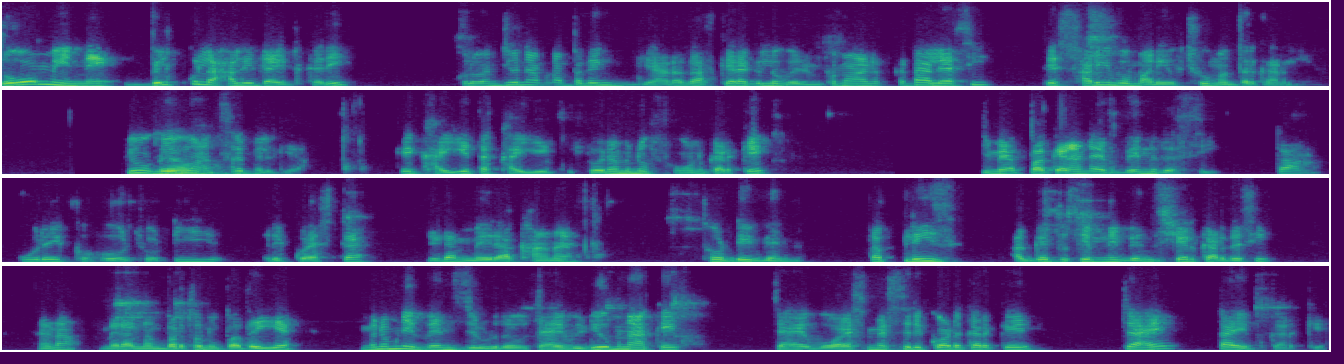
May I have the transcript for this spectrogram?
2 ਮਹੀਨੇ ਬਿਲਕੁਲ ਹਾਲੀ ਡਾਈਟ ਕਰੀ ਕੁਲਵੰਤ ਜੀ ਨੇ ਆਪਣਾ ਪਤਾ ਨਹੀਂ 11 10 11 ਕਿਲੋ ਵਜ਼ਨ ਘਟਾ ਲਿਆ ਸੀ, ਤੇ ਸਾਰੀ ਬਿਮਾਰੀਆਂ ਛੂ ਮੰਤਰ ਕਰ ਲਈਆਂ। ਕਿਉਂ? ਉਹਨੂੰ ਆਨਸਰ ਮਿਲ ਗਿਆ। ਕਿ ਖਾਈਏ ਤਾਂ ਖਾਈਏ ਕੀ ਉਹਨੇ ਮੈਨੂੰ ਫੋਨ ਕਰਕੇ ਜਿਵੇਂ ਆਪਾਂ ਕਹਿੰਦੇ ਨੇ ਵਿਨ ਦੱਸੀ ਤਾਂ ਉਰੇ ਇੱਕ ਹੋਰ ਛੋਟੀ ਰਿਕੁਐਸਟ ਹੈ ਜਿਹੜਾ ਮੇਰਾ ਖਾਣਾ ਹੈ ਤੁਹਾਡੀ ਵਿਨ ਤਾਂ ਪਲੀਜ਼ ਅੱਗੇ ਤੁਸੀਂ ਆਪਣੀ ਵਿਨ ਸ਼ੇਅਰ ਕਰਦੇ ਸੀ ਹੈਨਾ? ਮੇਰਾ ਨੰਬਰ ਤੁਹਾਨੂੰ ਪਤਾ ਹੀ ਹੈ। ਮੈਨੂੰ ਆਪਣੀ ਵਿਨ ਜ਼ਰੂਰ ਦਿਓ ਚਾਹੇ ਵੀਡੀਓ ਬਣਾ ਕੇ ਚਾਹੇ ਵੌਇਸ ਮੈਸੇਜ ਰਿਕਾਰਡ ਕਰਕੇ ਚਾਹੇ ਟਾਈਪ ਕਰਕੇ।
